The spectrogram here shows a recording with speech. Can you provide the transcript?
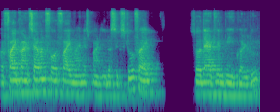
or 5.745 minus 0.0625. So that will be equal to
